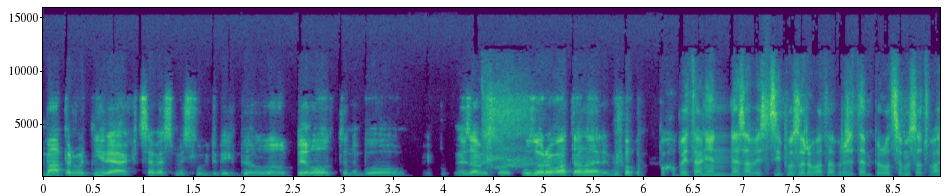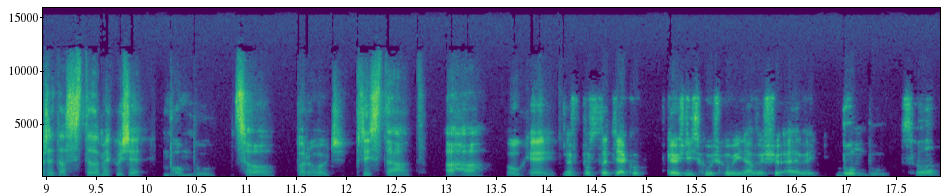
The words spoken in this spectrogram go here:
Má prvotní reakce ve smyslu, kdybych byl pilot nebo jako nezávislý pozorovatele? Nebo... Pochopitelně nezávislý pozorovatel, protože ten pilot se musel tvářit asi stylem jakože bombu? Co? Proč? Přistát? Aha, OK. V podstatě jako každý zkouškový na VŠE, Bombu? Co?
